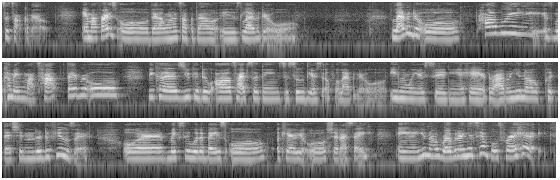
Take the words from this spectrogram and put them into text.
to talk about. And my first oil that I want to talk about is lavender oil. Lavender oil probably is becoming my top favorite oil because you can do all types of things to soothe yourself with lavender oil. Even when you're sick and your head throbbing, you know, put that shit in the diffuser or mix it with a base oil, a carrier oil, should I say, and you know, rub it on your temples for a headache.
